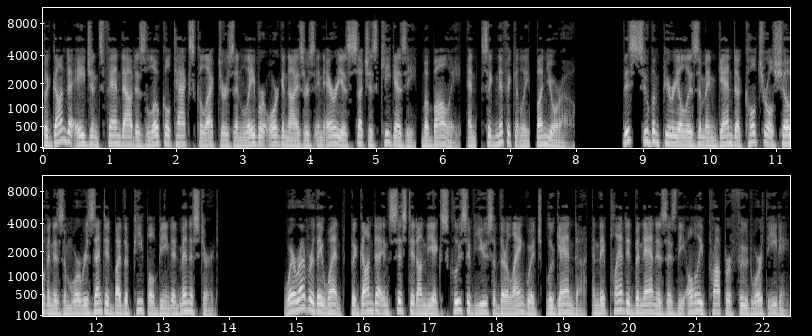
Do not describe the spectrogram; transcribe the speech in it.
Baganda agents fanned out as local tax collectors and labour organisers in areas such as Kigezi, Mbale, and, significantly, Bunyoro. This subimperialism and Ganda cultural chauvinism were resented by the people being administered. Wherever they went, Baganda insisted on the exclusive use of their language, Luganda, and they planted bananas as the only proper food worth eating.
